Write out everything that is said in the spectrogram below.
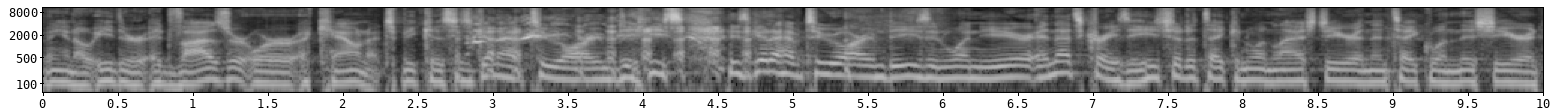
you know, either advisor or accountant because he's going to have two RMDs. he's going to have two RMDs in one year. And that's crazy. He should have taken one last year and then take one this year. And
